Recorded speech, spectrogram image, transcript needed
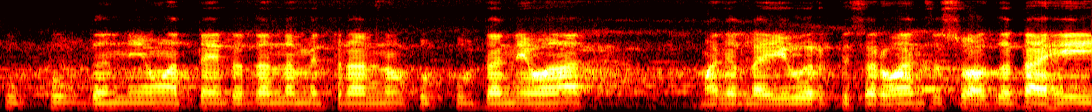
खूप खूप धन्यवाद ताई दादांना मित्रांनो. खूप खूप धन्यवाद. माझ्या लाईव्हवरती सर्वांचं स्वागत आहे.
